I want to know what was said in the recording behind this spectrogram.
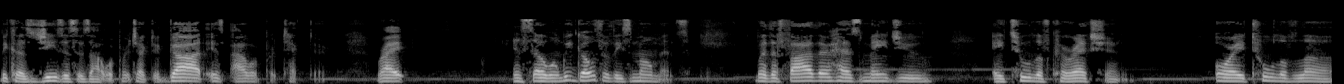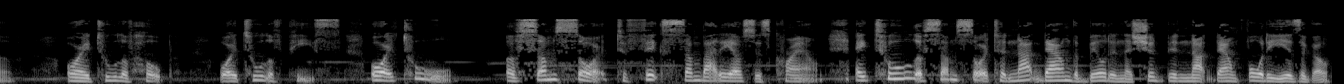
because Jesus is our protector. God is our protector, right? And so when we go through these moments where the Father has made you a tool of correction, or a tool of love, or a tool of hope, or a tool of peace, or a tool of some sort to fix somebody else's crown, a tool of some sort to knock down the building that should have been knocked down 40 years ago,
